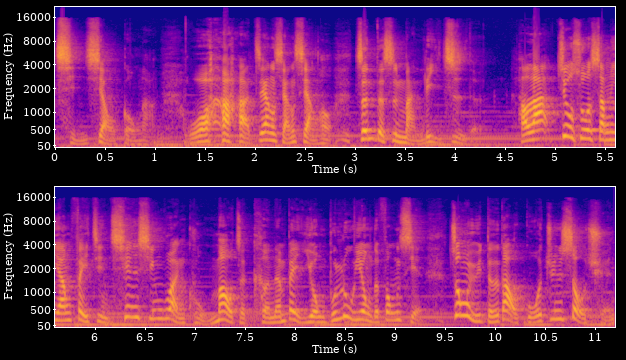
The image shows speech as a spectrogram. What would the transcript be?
秦孝公啊！哇，这样想想哦，真的是蛮励志的。好啦，就说商鞅费尽千辛万苦，冒着可能被永不录用的风险，终于得到国君授权，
